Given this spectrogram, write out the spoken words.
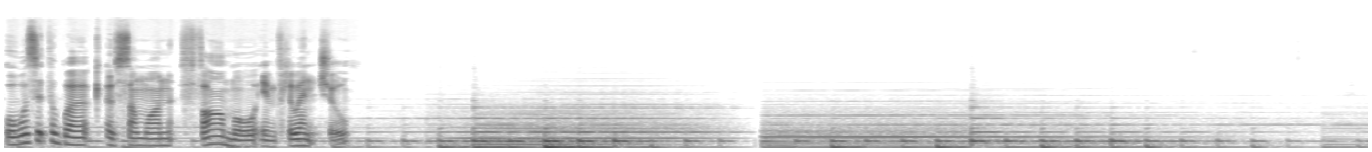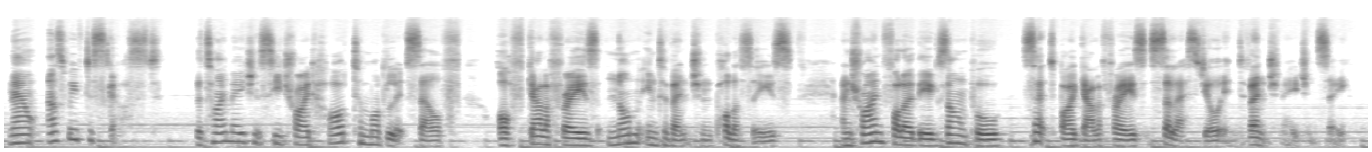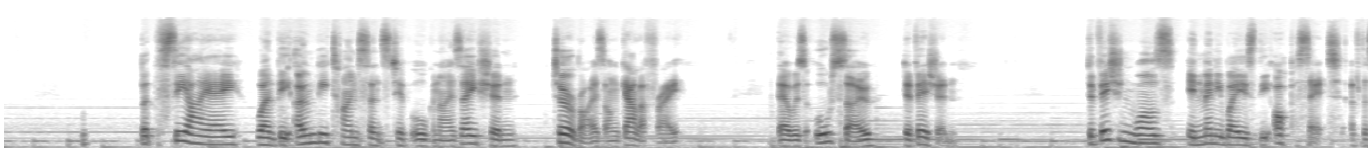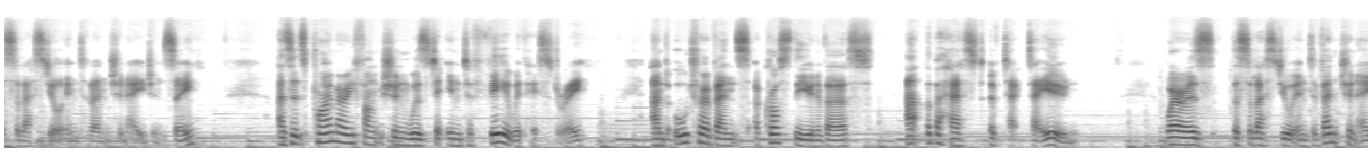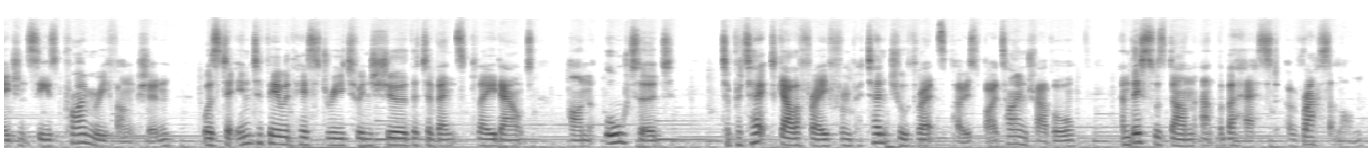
Or was it the work of someone far more influential? Now, as we've discussed, the Time Agency tried hard to model itself off Gallifrey's non intervention policies and try and follow the example set by Gallifrey's Celestial Intervention Agency. But the CIA weren't the only time sensitive organisation to arise on Gallifrey. There was also Division. Division was, in many ways, the opposite of the Celestial Intervention Agency, as its primary function was to interfere with history and alter events across the universe at the behest of Tecteun, whereas the Celestial Intervention Agency's primary function was to interfere with history to ensure that events played out unaltered to protect Gallifrey from potential threats posed by time travel, and this was done at the behest of Rassilon.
